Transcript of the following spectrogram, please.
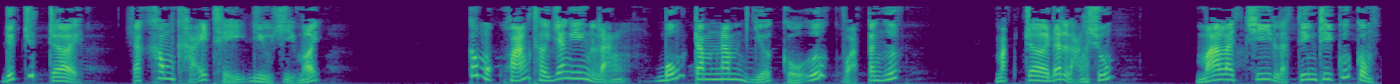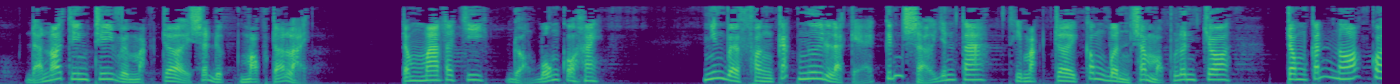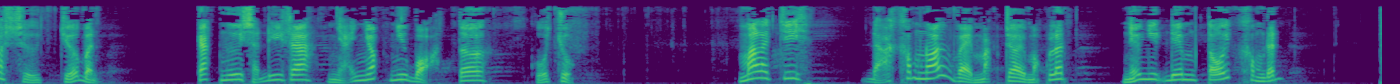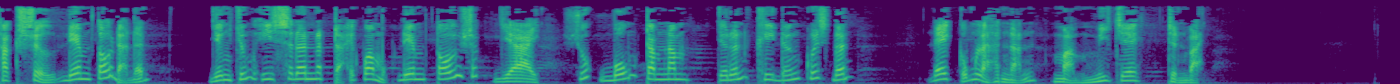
Đức Chúa Trời sẽ không khải thị điều gì mới. Có một khoảng thời gian yên lặng 400 năm giữa cổ ước và tân ước. Mặt trời đã lặn xuống, Malachi là tiên tri cuối cùng, đã nói tiên tri về mặt trời sẽ được mọc trở lại. Trong Malachi đoạn 4 câu 2. Nhưng về phần các ngươi là kẻ kính sợ danh ta, thì mặt trời công bình sẽ mọc lên cho, trong cánh nó có sự chữa bệnh. Các ngươi sẽ đi ra nhảy nhót như bò tơ của chuột. Malachi đã không nói về mặt trời mọc lên nếu như đêm tối không đến. Thật sự đêm tối đã đến. Dân chúng Israel đã trải qua một đêm tối rất dài suốt 400 năm cho đến khi đấng Christ đến. Đây cũng là hình ảnh mà Miche trình bày.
